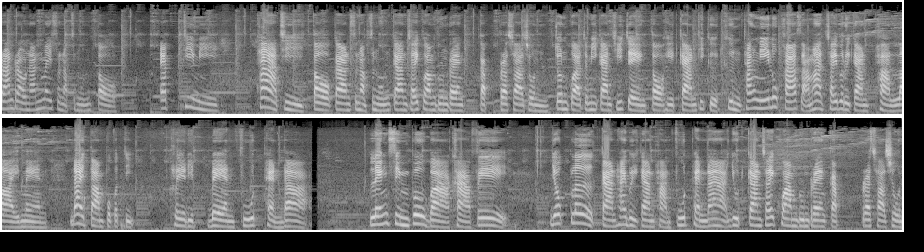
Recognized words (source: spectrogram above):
ร้านเรานั้นไม่สนับสนุนต่อ แอปที่มีท่าทีต่อการสนับสนุนการใช้ความรุนแรงกับประชาชน จนกว่าจะมีการชี้แจงต่อเหตุการณ์ที่เกิดขึ้น ทั้งนี้ลูกค้าสามารถใช้บริการผ่าน Line Man ได้ตามปกติ เครดิตแบรนด์ฟู้ดแพนด้าเล้งซิมเปิลบาร์คาเฟ่ยกเลิกการให้บริการผ่านฟู้ดแพนด้าหยุดการใช้ความรุนแรงกับประชาชน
